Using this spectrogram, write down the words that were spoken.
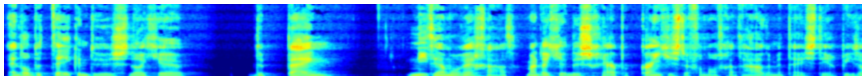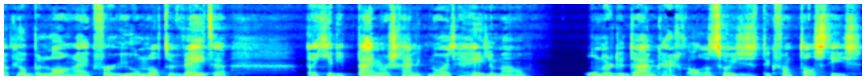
En dat betekent dus dat je de pijn niet helemaal weggaat, maar dat je de scherpe kantjes ervan af gaat halen met deze therapie. Het is ook heel belangrijk voor u om dat te weten, dat je die pijn waarschijnlijk nooit helemaal onder de duim krijgt. Al dat zoiets is natuurlijk fantastisch,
